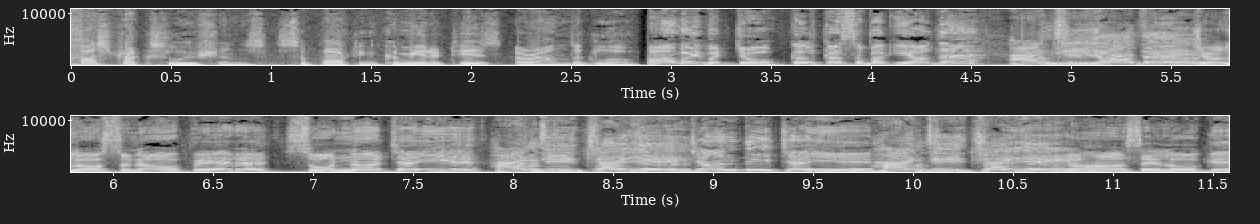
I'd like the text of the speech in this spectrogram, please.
Fast Track Solutions, supporting communities around the globe. हाँ भाई बच्चों कल का सबक याद है हाँ जी, याद है। चलो सुनाओ फिर सोना चाहिए हाँ जी, चाहिए। चांदी चाहिए हाँ जी, चाहिए। कहाँ से लोगे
